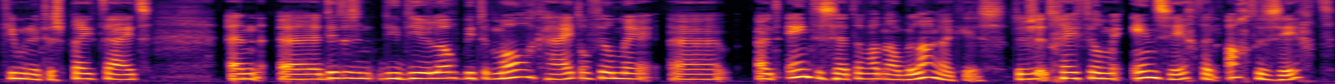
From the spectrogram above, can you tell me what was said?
10 minuten spreektijd. En dit is een, die dialoog biedt de mogelijkheid om veel meer uiteen te zetten wat nou belangrijk is. Dus het geeft veel meer inzicht en achterzicht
